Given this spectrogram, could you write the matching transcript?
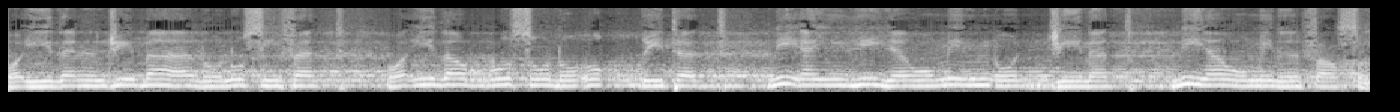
وإذا الجبال نصفت وإذا الرسل أقتت. لأي يوم أجلت ليوم الفصل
